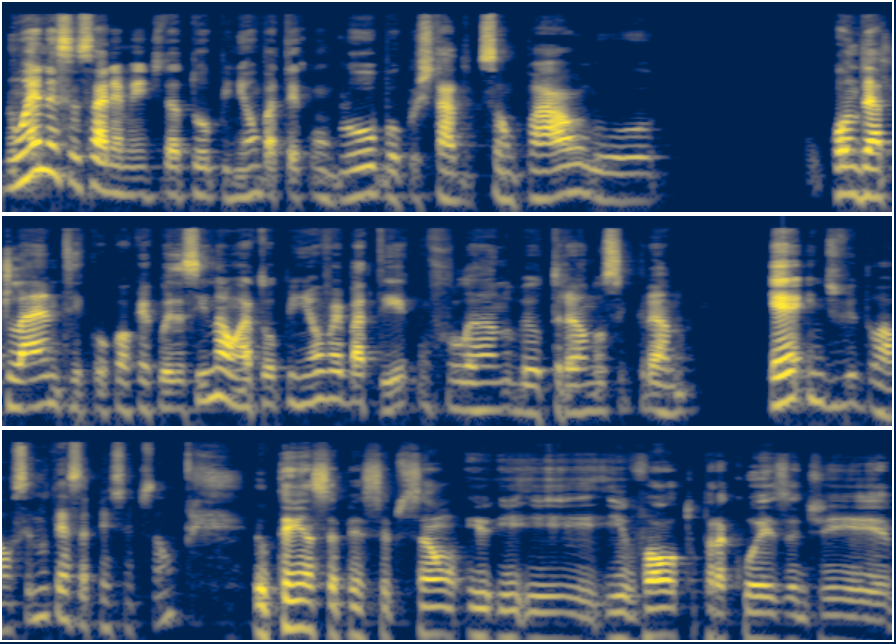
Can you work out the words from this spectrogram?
Não é necessariamente da tua opinião bater com o Globo, com o Estado de São Paulo, ou com o The Atlantic, ou qualquer coisa assim. Não, a tua opinião vai bater com fulano, beltrano ou cicrano é individual. Você não tem essa percepção? Eu tenho essa percepção e, e, e volto para a coisa de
